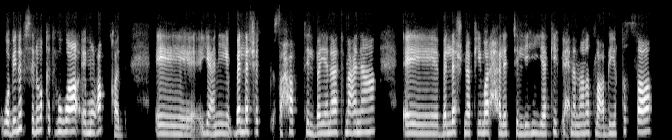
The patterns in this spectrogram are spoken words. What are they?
وبنفس الوقت هو معقد. يعني بلشت صحافة البيانات معنا بلشنا في مرحلة اللي هي كيف إحنا بدنا نطلع بقصة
